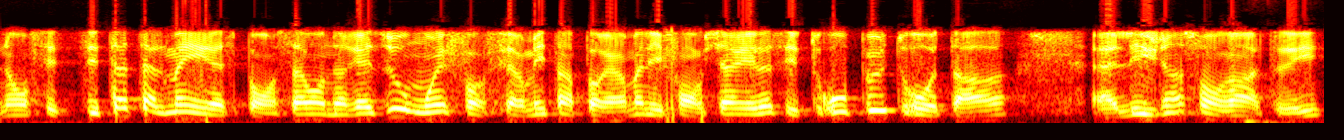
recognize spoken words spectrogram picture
non, c'est totalement irresponsable. On aurait dû au moins fermer temporairement les foncières. Et là, c'est trop peu, trop tard. Les gens sont rentrés.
